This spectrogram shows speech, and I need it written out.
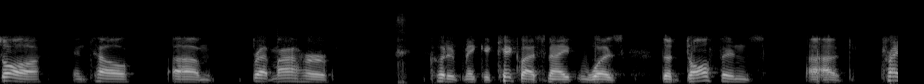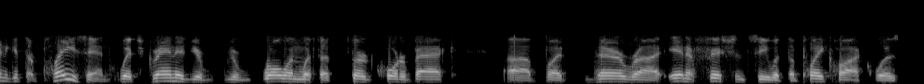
saw until um, Brett Maher couldn't make a kick last night was the Dolphins uh, trying to get their plays in. Which, granted, you're you're rolling with a third quarterback, uh, but their uh, inefficiency with the play clock was,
